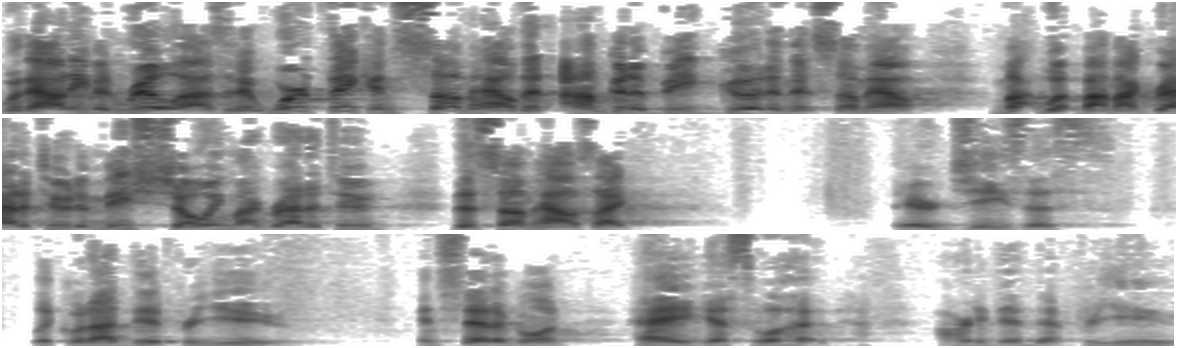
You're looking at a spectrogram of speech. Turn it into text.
Without even realizing it, we're thinking somehow that I'm going to be good and that somehow my, what, by my gratitude and me showing my gratitude, that somehow it's like, there, Jesus, look what I did for you. Instead of going, hey, guess what? I already did that for you.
